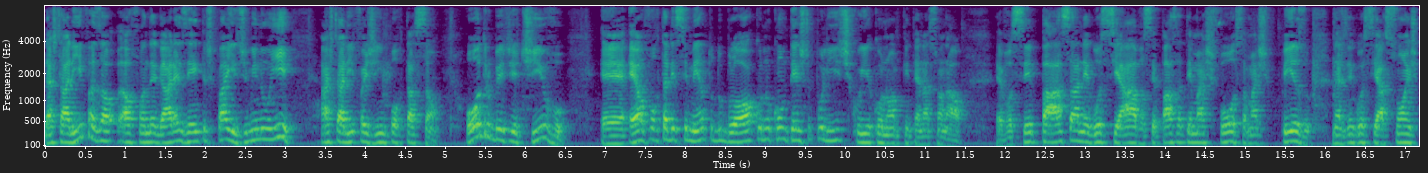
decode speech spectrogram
das tarifas alfandegárias entre os países, diminuir as tarifas de importação. Outro objetivo é, é o fortalecimento do bloco no contexto político e econômico internacional. É, você passa a negociar, você passa a ter mais força, mais peso nas negociações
